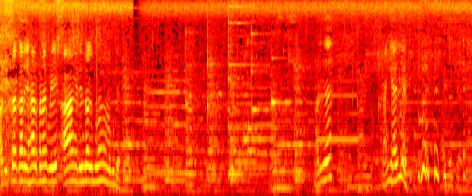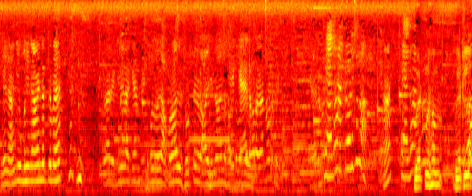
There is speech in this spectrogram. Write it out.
හරිත්තා කර එහාට බන වේ ආන් එතෙන්ද වගේ බලන ලොකුද හරිද නංගි හරිද මේ නංගි උඹ hina වෙන්නත් බෑ රෙඩි වෙලා කියන්නේ මොකද ඔය අපරාධ ෂොට් එක ආයෙ hina වෙන හද්ද කෑ ගහලා ගන්න ඕනේ කෑ ගහන්න ඕනේ තුනා. ඈ කෑ ගහන්න. වැටුනහම වැටලා.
